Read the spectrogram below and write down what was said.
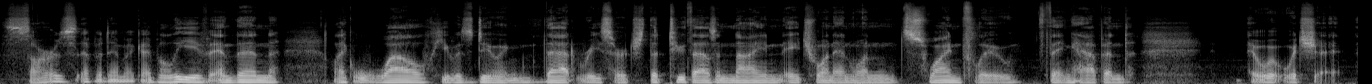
SARS epidemic, I believe, and then like while he was doing that research, the 2009 H1N1 swine flu thing happened, which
